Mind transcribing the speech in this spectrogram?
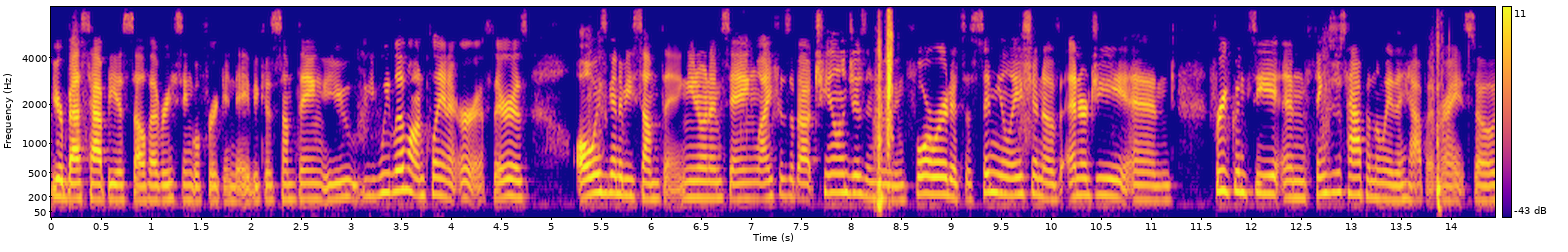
your best happiest self every single freaking day because something you we live on planet Earth. There is always going to be something. You know what I'm saying? Life is about challenges and moving forward. It's a simulation of energy and frequency, and things just happen the way they happen, right? So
